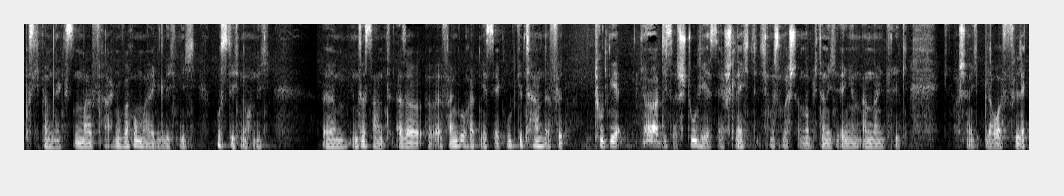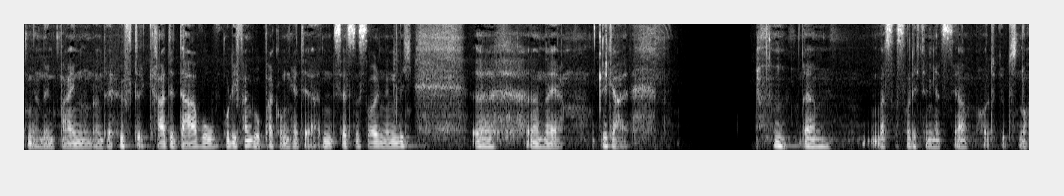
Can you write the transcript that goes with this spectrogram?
Muss ich beim nächsten Mal fragen, warum eigentlich nicht? Wusste ich noch nicht. Ähm, interessant. Also äh, Fango hat mir sehr gut getan. Dafür tut mir oh, dieser Stuhl hier sehr schlecht. Ich muss mal schauen, ob ich da nicht irgendeinen anderen kriege. Wahrscheinlich blaue Flecken an den Beinen und an der Hüfte. Gerade da, wo, wo die Fango-Packung hätte ansetzen sollen, nämlich, äh, äh, naja, egal. Hm, ähm, was, was soll ich denn jetzt? Ja, heute gibt es noch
